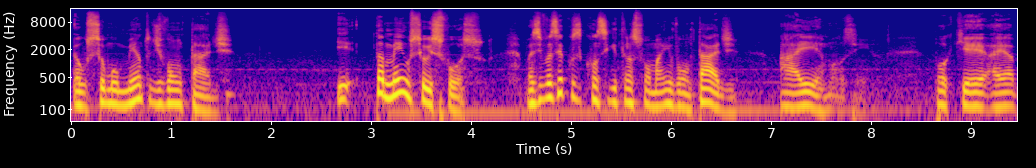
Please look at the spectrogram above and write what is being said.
é o seu momento de vontade. E também o seu esforço. Mas se você cons- conseguir transformar em vontade, aí, irmãozinho, porque aí, é-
